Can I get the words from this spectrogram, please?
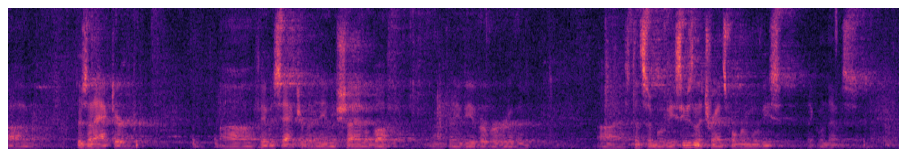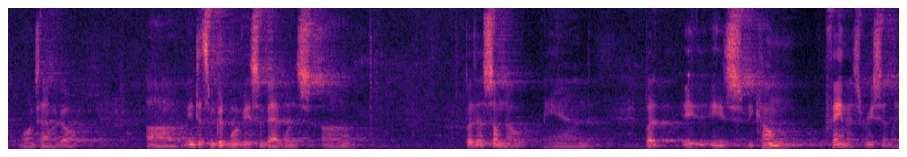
Um, there's an actor, uh, famous actor by the name of Shia LaBeouf. I don't know if any of you have ever heard of him. Uh, he's done some movies. He was in the Transformer movies, like when that was a long time ago. Uh, he did some good movies, some bad ones, uh, but some note. And but he's become famous recently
